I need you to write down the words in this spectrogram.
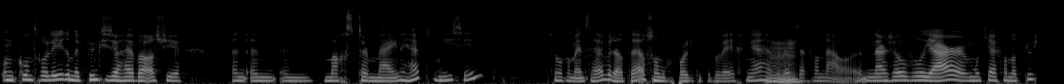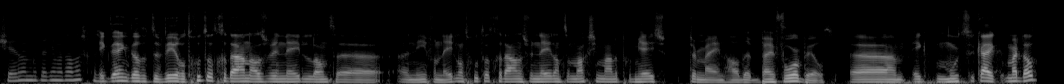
een controlerende functie zou hebben als je een, een, een machtstermijn hebt in die zin? Sommige mensen hebben dat, hè? Of sommige politieke bewegingen hebben Mhm. dat. Zeggen van, nou, na zoveel jaar moet jij van dat plusje dan moet er iemand anders gaan Ik denk dat het de wereld goed had gedaan als we in Nederland, eh, in ieder geval Nederland goed had gedaan als we in Nederland een maximale premierstermijn hadden, bijvoorbeeld. Ehm, ik moet, kijk, maar dat,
